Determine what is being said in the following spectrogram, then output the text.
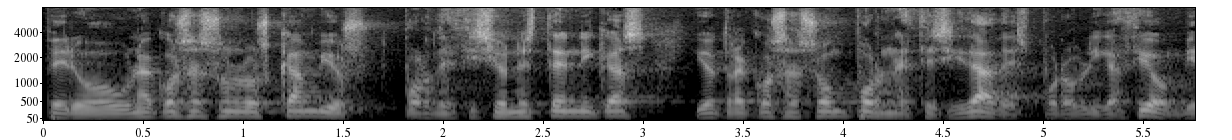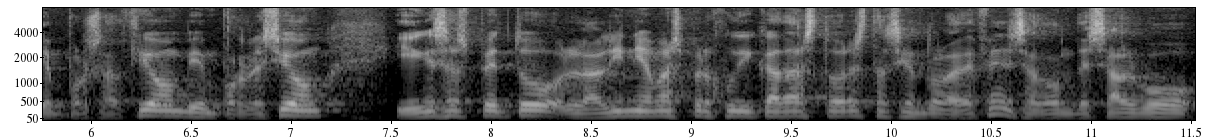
Pero una cosa son los cambios por decisiones técnicas y otra cosa son por necesidades, por obligación, bien por sanción, bien por lesión, y en ese aspecto la línea más perjudicada hasta ahora está siendo la defensa, donde salvo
